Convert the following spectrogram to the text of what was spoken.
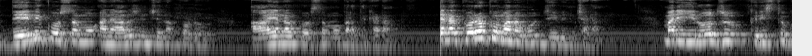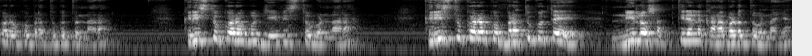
దేనికోసము అని ఆలోచించినప్పుడు ఆయన కోసము బ్రతకడం ఆయన కొరకు మనము జీవించడం. మరి ఈరోజు క్రీస్తు కొరకు బ్రతుకుతున్నారా? క్రీస్తు కొరకు జీవిస్తూ ఉన్నారా? క్రీస్తు కొరకు బ్రతుకుతే నీలో సత్క్రియలు కనబడుతూ ఉన్నాయా?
